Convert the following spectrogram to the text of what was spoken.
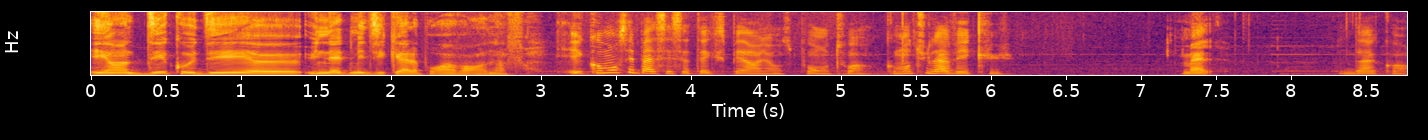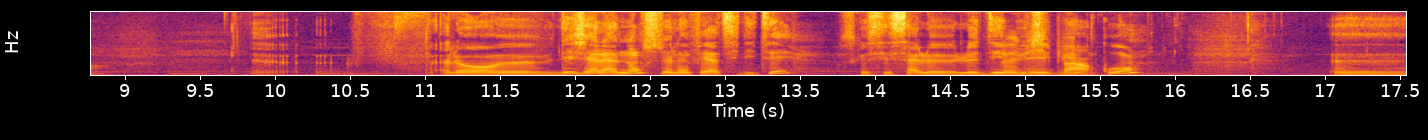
et en décoder euh, une aide médicale pour avoir un enfant. Et comment s'est passée cette expérience pour toi? Comment tu l'as vécue? Mal. D'accord. Alors, euh, déjà l'annonce de l'infertilité, parce que c'est ça le, le début, du début. parcours. Euh,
